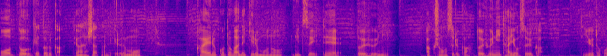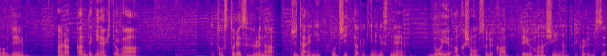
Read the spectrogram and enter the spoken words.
をどう受け取るかっていう話だったんだけれども、変えることができるものについてどういうふうにアクションをするか、どういうふうに対応するかっていうところで、まあ、楽観的な人が、えっと、ストレスフルな事態に陥った時にですね、どういうアクションをするかっていう話になってくるんです。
